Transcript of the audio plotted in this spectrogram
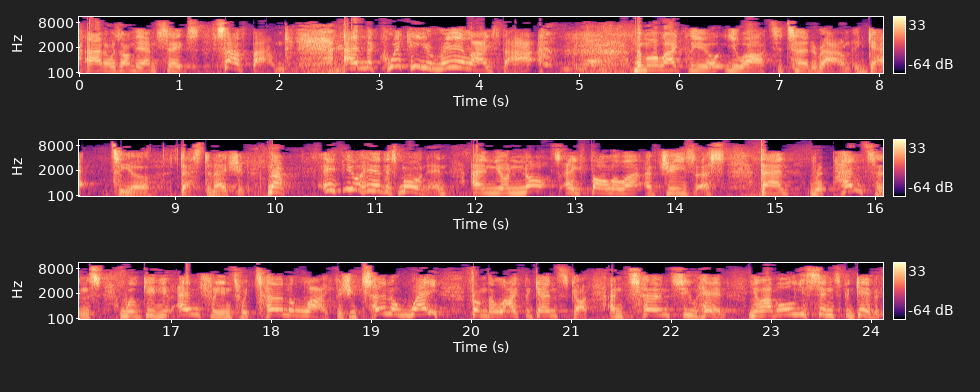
and I was on the M6 southbound. And the quicker you realise that, the more likely you, you are to turn around and get to your destination. Now, if you're here this morning and you're not a follower of Jesus, then repentance will give you entry into eternal life. As you turn away from the life against God and turn to Him, you'll have all your sins forgiven.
